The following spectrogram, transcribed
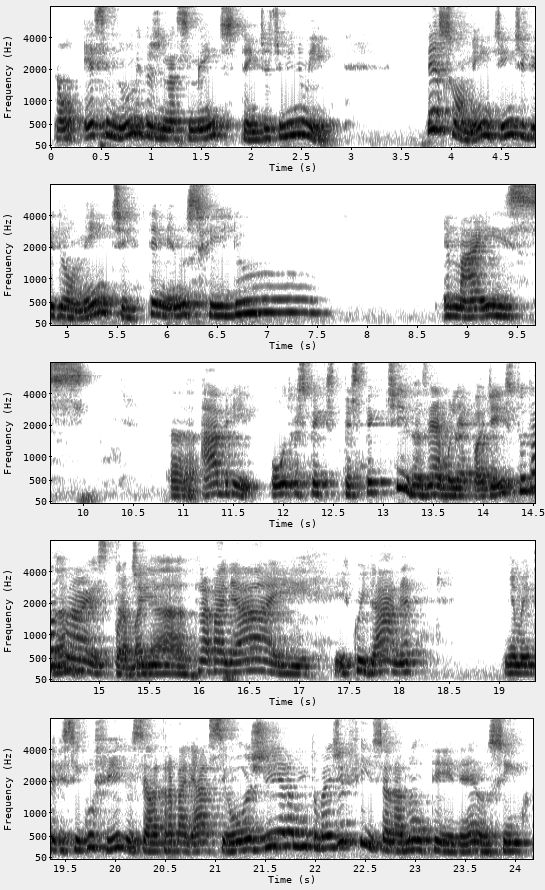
Então, esse número de nascimentos tende a diminuir. Pessoalmente, individualmente, ter menos filho é mais. Uh, abre outras perspectivas, né? A mulher pode estudar Não, mais, pode trabalhar, trabalhar e, e cuidar, né? Minha mãe teve cinco filhos, se ela trabalhasse hoje era muito mais difícil ela manter, né, os cinco.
